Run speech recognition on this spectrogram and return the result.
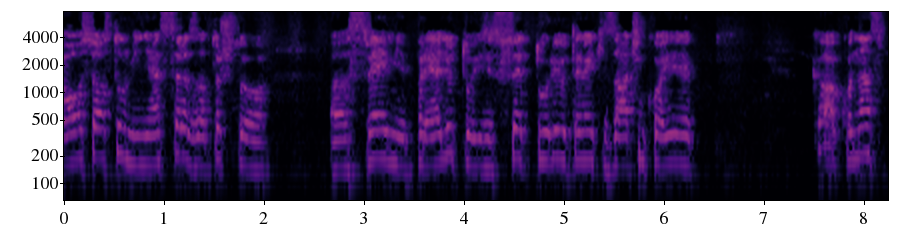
ovo sve ostalo mi njesara zato što a, sve im je preljuto i sve turiju te neki začin koji je kao kod nas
